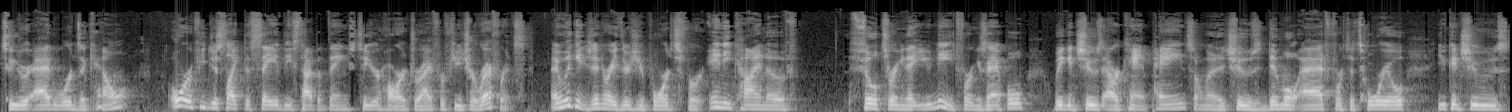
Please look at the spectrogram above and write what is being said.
to your AdWords account or if you just like to save these type of things to your hard drive for future reference. And we can generate these reports for any kind of filtering that you need. For example, we can choose our campaign. So I'm going to choose demo ad for tutorial. You can choose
